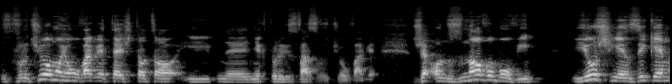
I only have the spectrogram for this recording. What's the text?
zwróciło moją uwagę też to, co i niektórych z Was zwróciło uwagę, że on znowu mówi już językiem,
